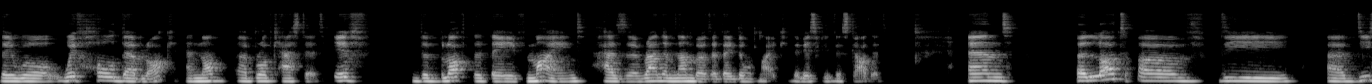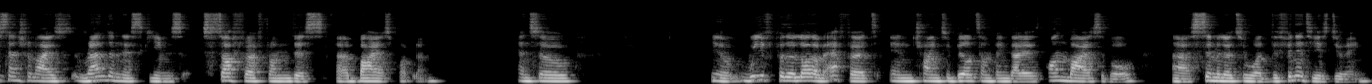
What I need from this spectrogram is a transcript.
they will withhold their block and not uh, broadcast it if the block that they've mined has a random number that they don't like. They basically discard it. And a lot of the uh, decentralized randomness schemes suffer from this uh, bias problem. And so, you know, we've put a lot of effort in trying to build something that is unbiasable, uh, similar to what Dfinity is doing,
